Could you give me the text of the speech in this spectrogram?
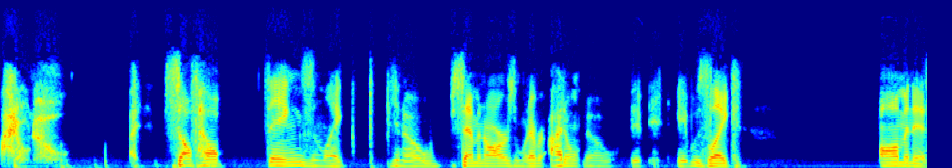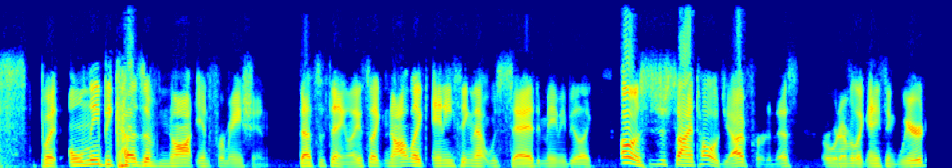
I don't know. Self-help things and like you know seminars and whatever. I don't know. It, it it was like ominous, but only because of not information. That's the thing. Like it's like not like anything that was said made me be like, oh, this is just Scientology. I've heard of this or whatever. Like anything weird.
